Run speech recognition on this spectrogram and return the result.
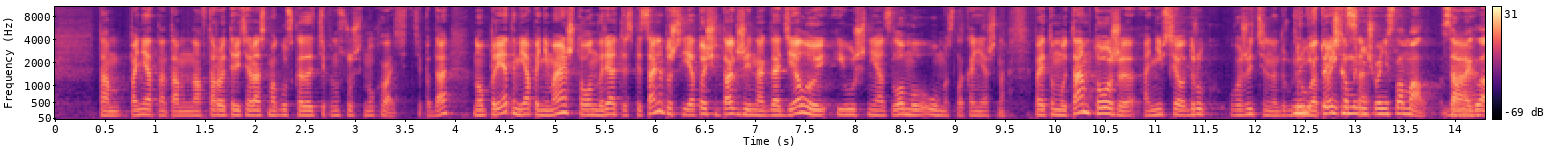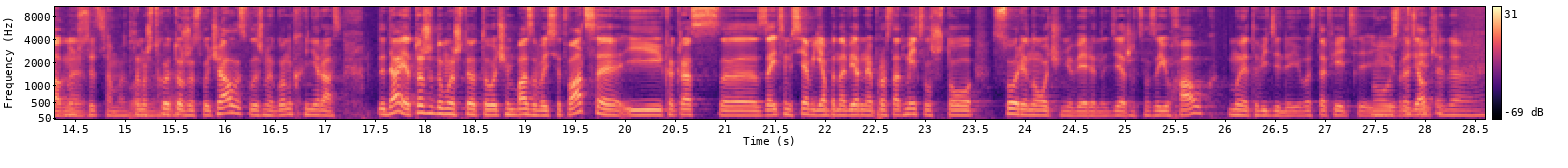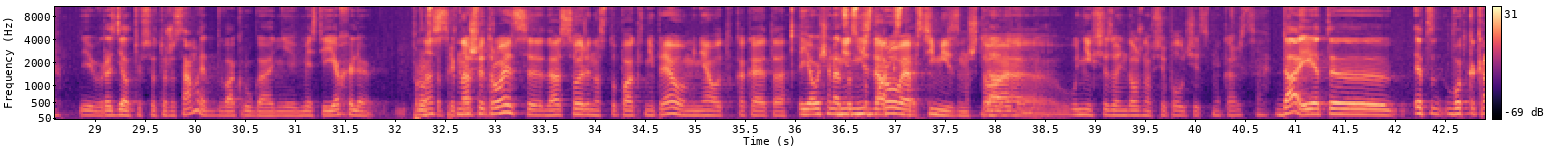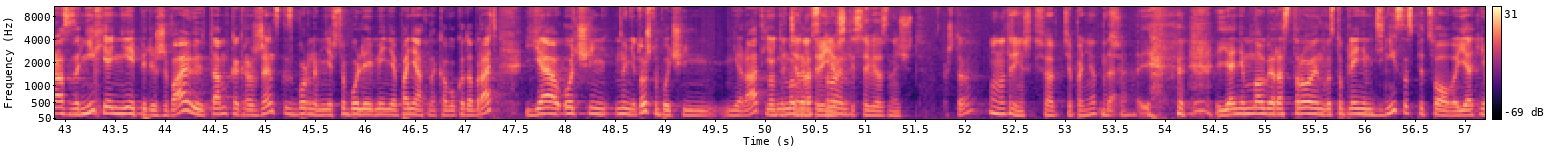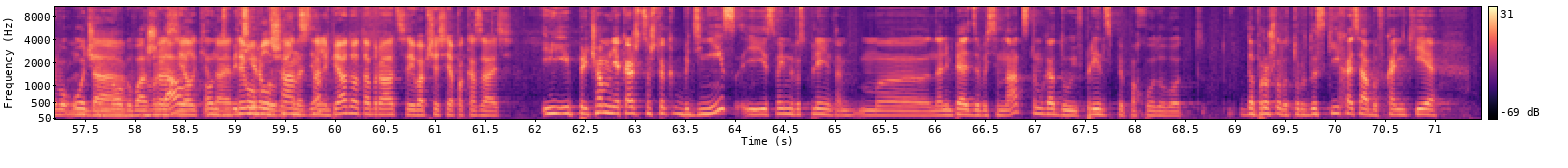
там, понятно, там на второй-третий раз могу сказать, типа, ну, слушай, ну, хватит, типа, да, но при этом я понимаю, что он вряд ли специально, потому что я точно так же иногда делаю, и уж не от злого умысла, конечно. Поэтому там тоже они все друг уважительно друг к ну, другу никто относятся. никому ничего не сломал, самое да, главное. Ну, это самое главное. Потому что такое да. тоже случалось в лыжных гонках и не раз. Да, я тоже думаю, что это очень базовая ситуация, и как раз э, за этим всем я бы, наверное, просто отметил, что Сорина очень уверенно держится за Юхаук. Мы это видели и в эстафете, ну, и в разделке. Да. И в разделке все то же самое, два круга, они вместе ехали. Просто нас, нашей троице, да, Сорина, Ступак, Непрява, у меня вот какая-то я очень рад не, нездоровый оптимизм, что да, да, да, да. у них в сезоне должно все получиться, мне кажется. Да, и это, это вот как раз за них я не переживаю, и там как раз женская сборная, мне все более-менее понятно, кого куда брать. Я очень, ну не то чтобы очень не рад, я ну, немного тебя расстроен. на тренерский совет, значит. Что? Ну, на тренерский совет, тебе понятно да. все? Я немного расстроен выступлением Дениса Спецова, я от него очень да, многого ожидал. В разделке, Он да. Это его был шанс на Олимпиаду отобраться и вообще себя показать. И причем мне кажется, что как бы Денис и своими выступлениями там э, на Олимпиаде в 2018 году и в принципе по ходу вот до прошлого Турдески хотя бы в коньке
